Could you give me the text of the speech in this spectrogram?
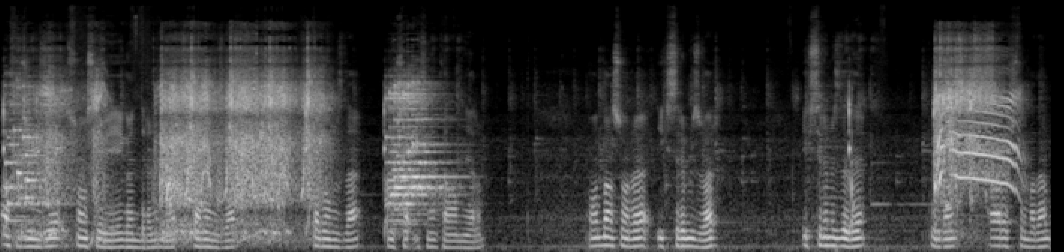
atıcımızı son seviyeye gönderelim ve tabamız var. Tabamızla yükseltmesini tamamlayalım. Ondan sonra iksirimiz var. İksirimizde de buradan araştırmadan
